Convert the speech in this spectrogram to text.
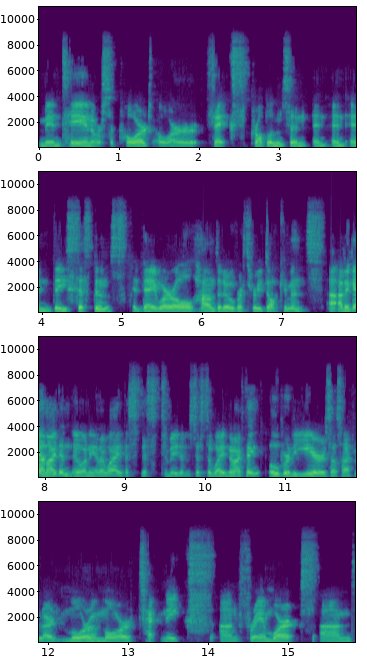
maintain or support or fix problems in, in, in, in these systems. They were all handed over through documents. And again, I didn't know any other way. This, this to me, that was just a way. Now, I think over the years, as I've learned more and more techniques and frameworks and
